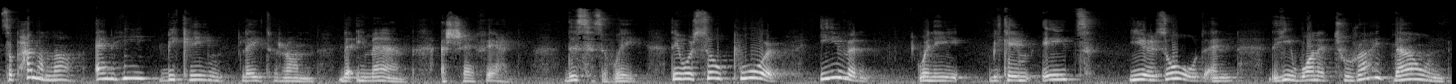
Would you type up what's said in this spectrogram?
Subhanallah. And he became later on the Imam al Shafi'i. This is a way. They were so poor, even when he became eight years old and he wanted to write down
